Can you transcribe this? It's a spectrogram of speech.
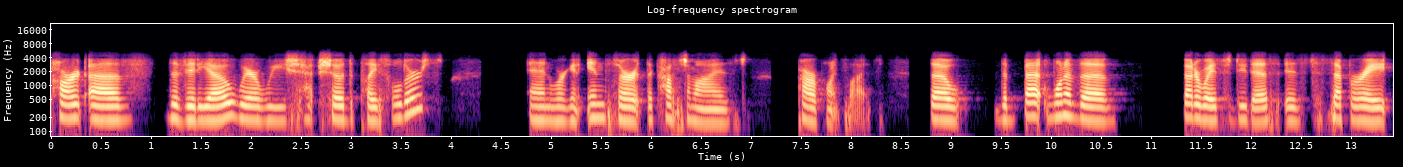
part of the video where we sh showed the placeholders, and we're going to insert the customized PowerPoint slides. So the one of the better ways to do this is to separate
